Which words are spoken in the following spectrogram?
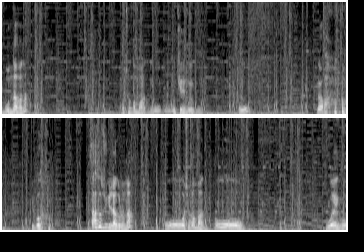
못 나가나? 어 잠깐만 이거 어떻게 된 거야 이거? 오? 야 이거 싸서 죽일라 그러나? 오 잠깐만 오 뭐야 이거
